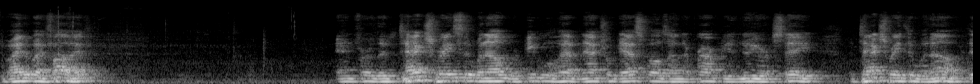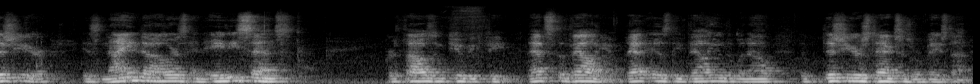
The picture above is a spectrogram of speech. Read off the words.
divided by five, And for the tax rates that went out where people who have natural gas wells on their property in New York State, the tax rate that went out this year is nine dollars and eighty cents per thousand cubic feet. That's the value. That is the value that went out, that this year's taxes were based on.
